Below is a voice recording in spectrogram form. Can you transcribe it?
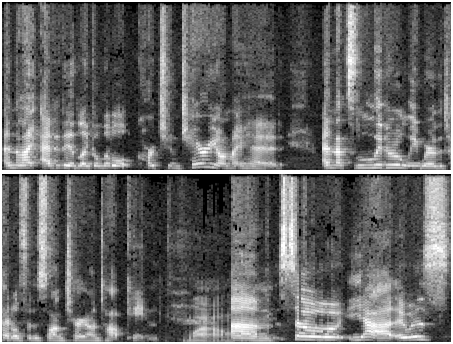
And then I edited like a little cartoon cherry on my head. And that's literally where the title for the song Cherry on Top came. Wow. Um, so yeah, it was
